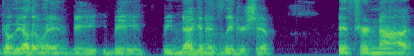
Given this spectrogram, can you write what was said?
go the other way and be be be negative leadership if you're not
